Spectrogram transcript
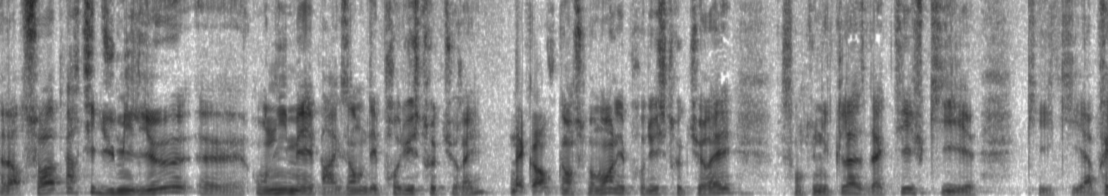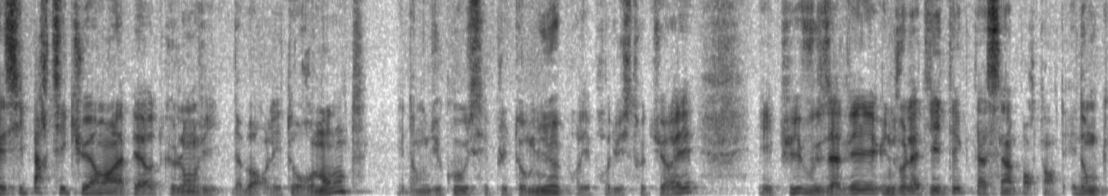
Alors sur la partie du milieu, euh, on y met par exemple des produits structurés. D'accord. Qu'en ce moment, les produits structurés sont une classe d'actifs qui, qui, qui apprécie particulièrement la période que l'on vit. D'abord, les taux remontent. Et donc, du coup, c'est plutôt mieux pour les produits structurés. Et puis, vous avez une volatilité qui est assez importante. Et donc,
